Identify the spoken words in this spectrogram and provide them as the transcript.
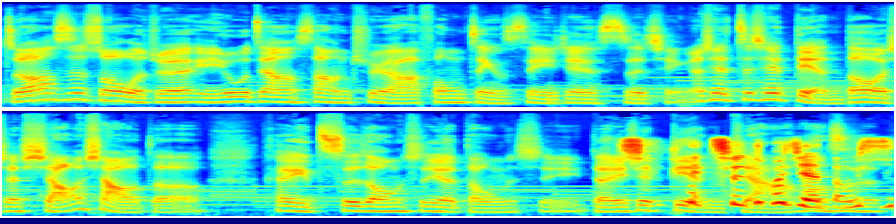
主要是说，我觉得一路这样上去啊，风景是一件事情，而且这些点都有一些小小的可以吃东西的东西的一些店家，吃东西的东西，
